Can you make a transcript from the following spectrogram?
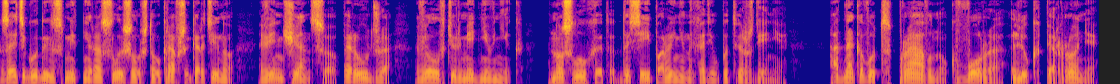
За эти годы Смит не раз слышал, что укравший картину Винченцо Перуджа вел в тюрьме дневник, но слух этот до сей поры не находил подтверждения. Однако вот правнук вора Люк Перрони,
